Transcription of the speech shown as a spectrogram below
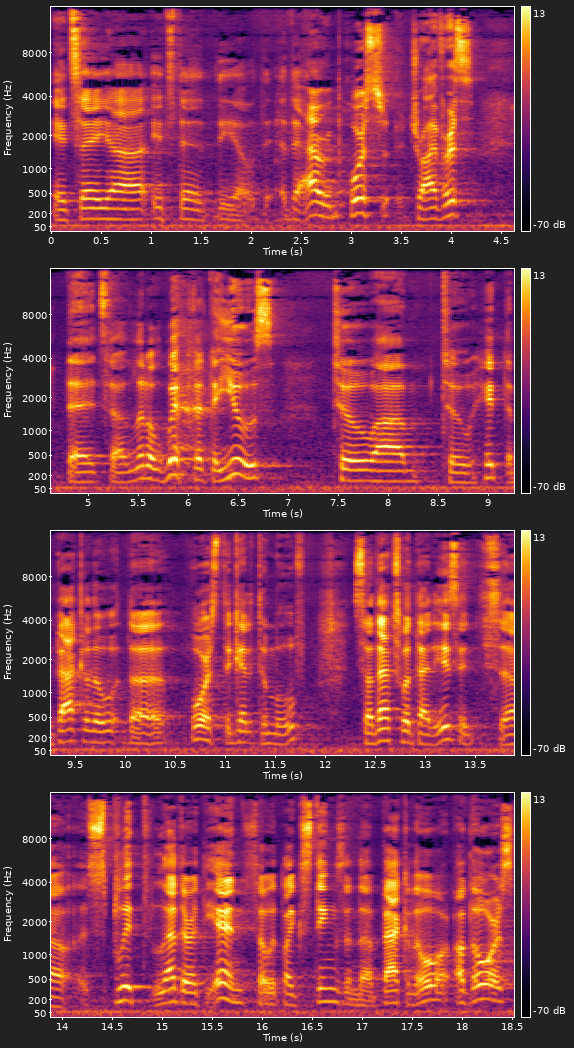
It's a uh, it's the the, uh, the, the Arab horse drivers. The, it's the little whip that they use to um, to hit the back of the the horse to get it to move. So that's what that is. It's uh, split leather at the end, so it like stings in the back of the of the horse,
